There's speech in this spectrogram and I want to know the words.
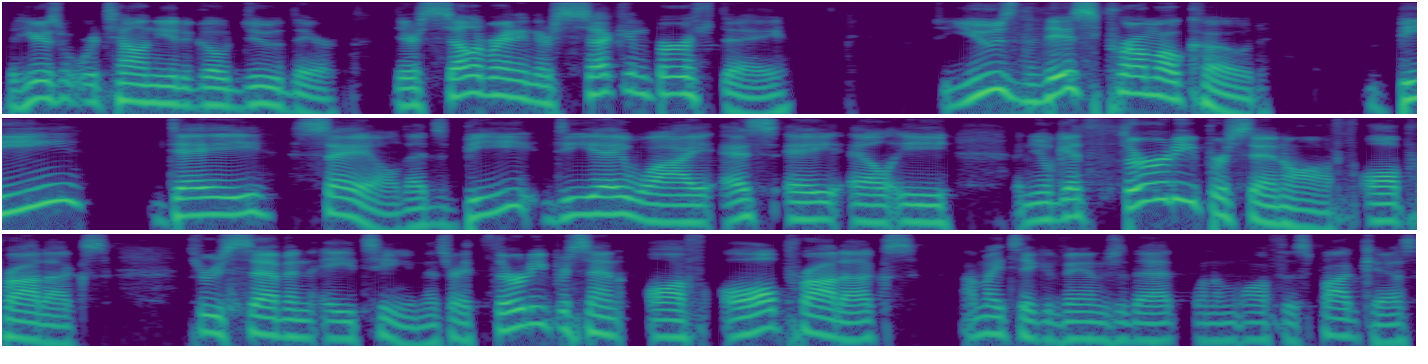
but here's what we're telling you to go do there. They're celebrating their second birthday. So use this promo code B day sale. That's B D A Y S A L E. And you'll get 30% off all products through 718. That's right. 30% off all products. I might take advantage of that when I'm off this podcast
